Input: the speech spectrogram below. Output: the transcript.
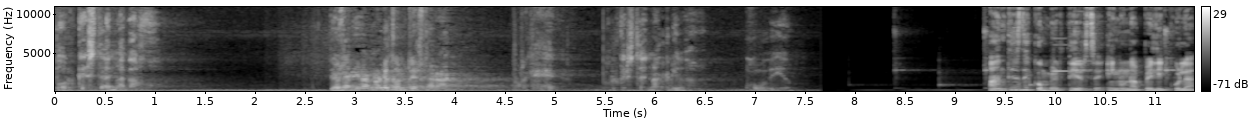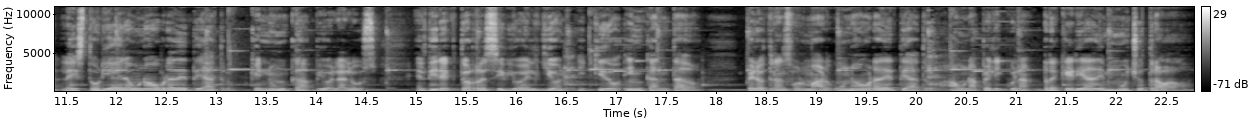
Porque están abajo. Los de arriba no le contestarán. ¿Por qué? Porque están arriba. Obvio. Antes de convertirse en una película, la historia era una obra de teatro que nunca vio la luz. El director recibió el guion y quedó encantado, pero transformar una obra de teatro a una película requería de mucho trabajo,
